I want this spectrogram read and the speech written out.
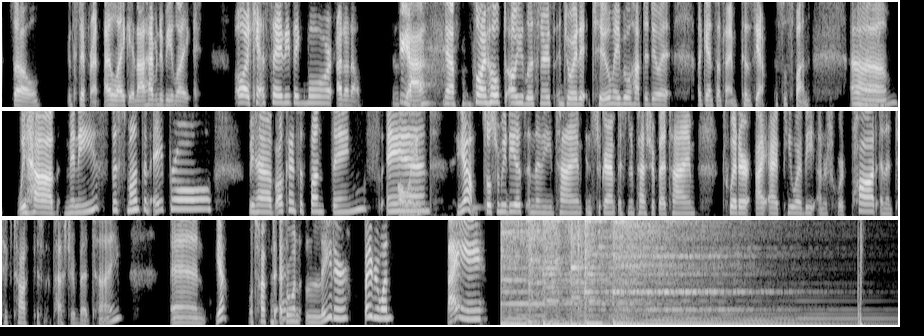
So it's different. I like it not having to be like oh I can't say anything more. I don't know. Yeah. Fun. Yeah. So I hoped all you listeners enjoyed it too. Maybe we'll have to do it again sometime because yeah, this was fun. Um, we have minis this month in April. We have all kinds of fun things. And Always. yeah, social medias in the meantime. Instagram isn't past your bedtime. Twitter, IIPYB underscore pod. And then TikTok isn't past your bedtime. And yeah, we'll talk That's to everyone later. Bye everyone. Bye.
